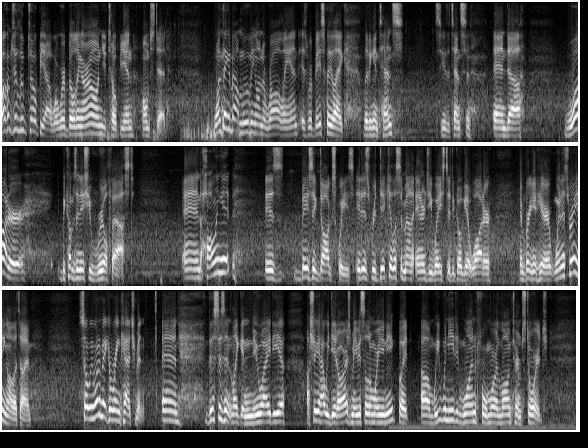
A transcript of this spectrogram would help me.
Welcome to Looptopia, where we're building our own utopian homestead. One thing about moving on the raw land is we're basically like living in tents. See the tents? And uh, water becomes an issue real fast. And hauling it is basic dog squeeze. It is ridiculous amount of energy wasted to go get water and bring it here when it's raining all the time. So we want to make a rain catchment. And this isn't like a new idea. I'll show you how we did ours. Maybe it's a little more unique, but um, we needed one for more long-term storage.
